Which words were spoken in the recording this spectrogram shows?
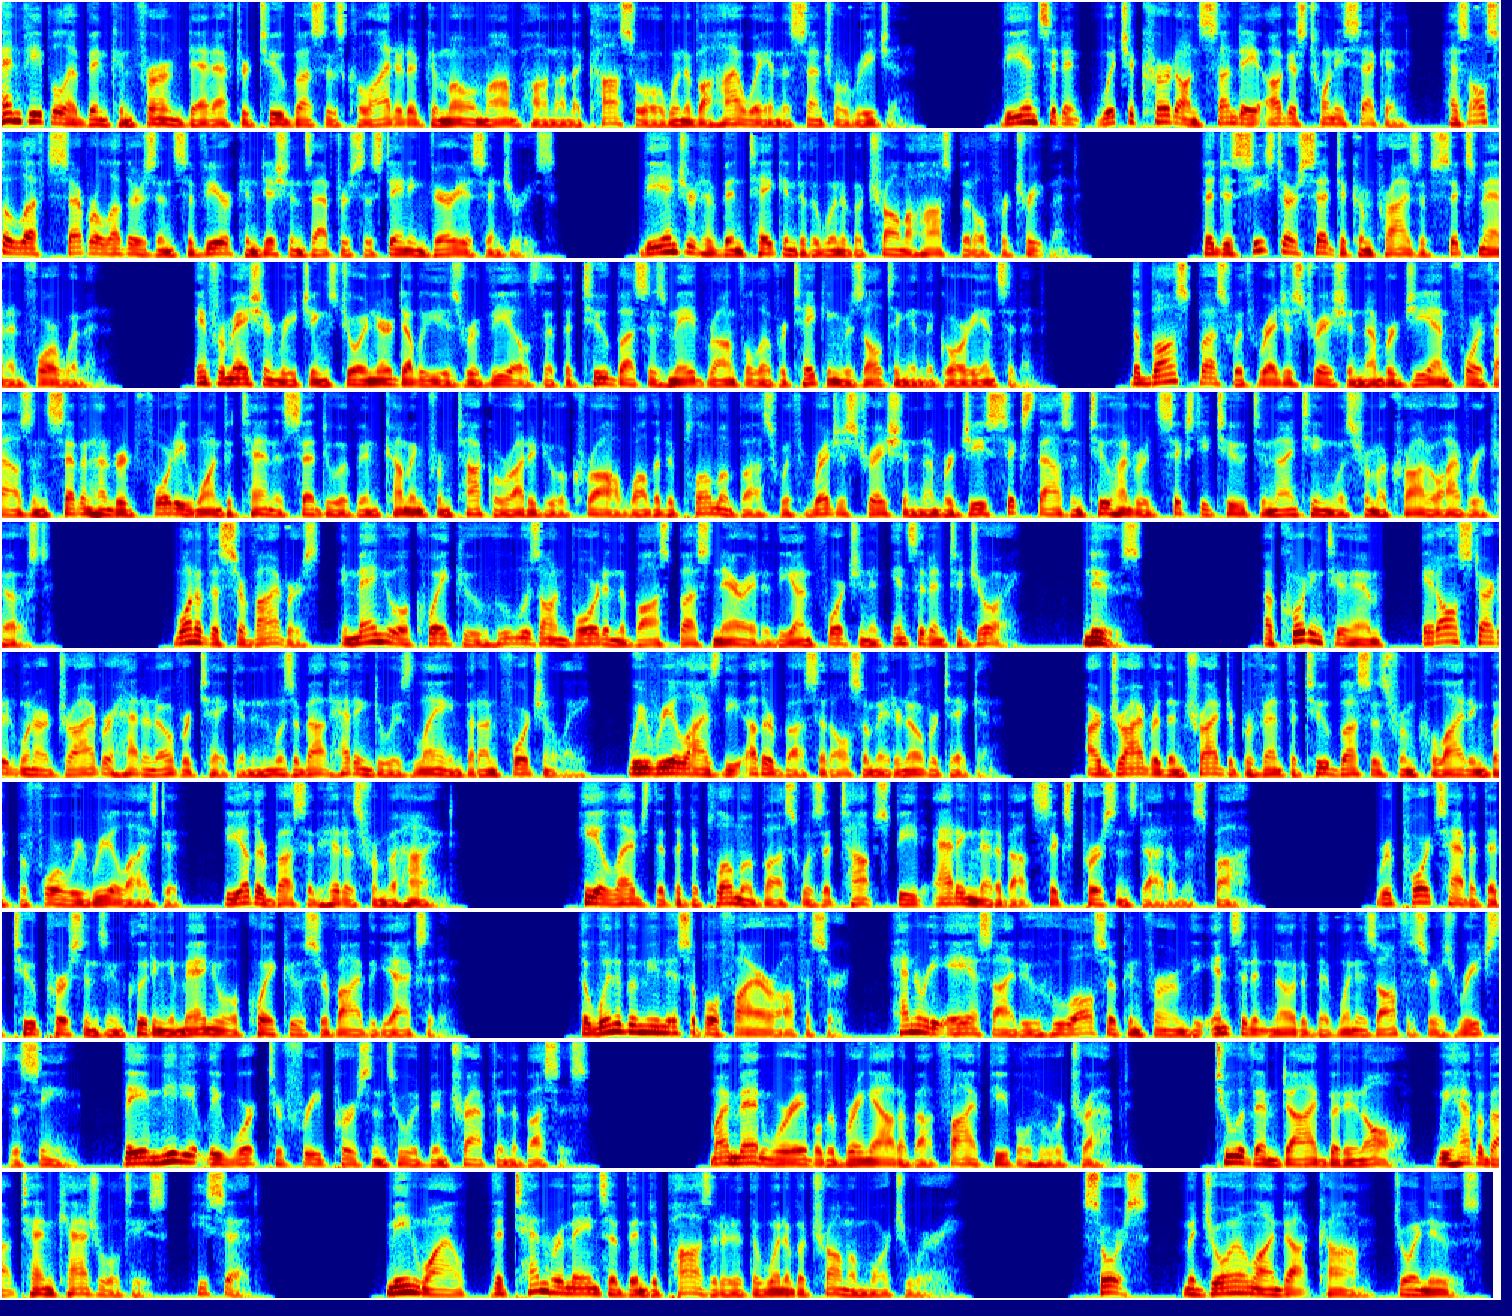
Ten people have been confirmed dead after two buses collided at Gomoa Mampong on the Kasoa Winneba Highway in the central region. The incident, which occurred on Sunday, August 22, has also left several others in severe conditions after sustaining various injuries. The injured have been taken to the Winneba Trauma Hospital for treatment. The deceased are said to comprise of six men and four women. Information reaching Joy News reveals that the two buses made wrongful overtaking resulting in the gory incident. The Boss bus with registration number GN 4741 10 is said to have been coming from Takoradi to Accra, while the Diploma bus with registration number G 6262 19 was from Accra to Ivory Coast. One of the survivors, Emmanuel Kwaku, who was on board in the Boss bus, narrated the unfortunate incident to Joy News. According to him, it all started when our driver had an overtaken and was about heading to his lane, but unfortunately, we realized the other bus had also made an overtaken. Our driver then tried to prevent the two buses from colliding, but before we realized it, the other bus had hit us from behind. He alleged that the diploma bus was at top speed, adding that about six persons died on the spot. Reports have it that two persons, including Emmanuel Kwaku, survived the accident. The Winneba Municipal Fire Officer, Henry Asiedu, who also confirmed the incident, noted that when his officers reached the scene, they immediately worked to free persons who had been trapped in the buses. My men were able to bring out about five people who were trapped. Two of them died, but in all, we have about 10 casualties, he said. Meanwhile, the 10 remains have been deposited at the Winneba Trauma Mortuary. Source: MyJoyOnline.com, Joy News.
